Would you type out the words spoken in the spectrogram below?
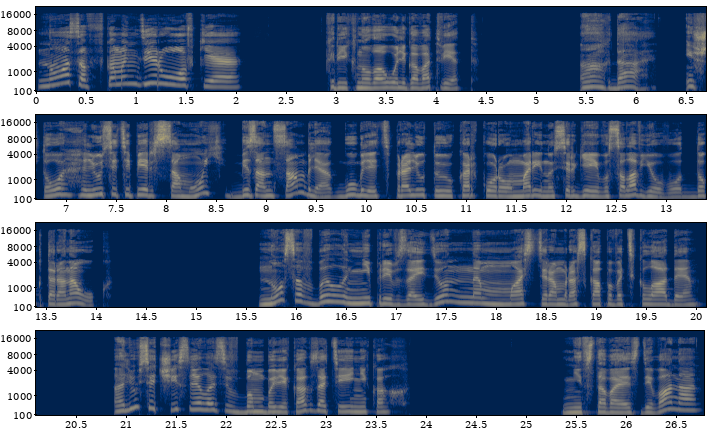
«Носов в командировке!» — крикнула Ольга в ответ. «Ах, да, И что, Люся теперь самой, без ансамбля, гуглить про лютую каркору Марину Сергееву Соловьеву, доктора наук? Носов был непревзойденным мастером раскапывать клады. А Люся числилась в бомбовиках-затейниках. Не вставая с дивана,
